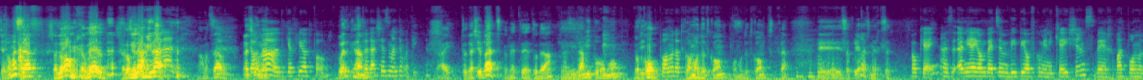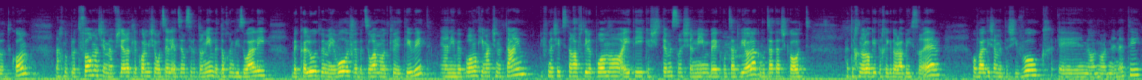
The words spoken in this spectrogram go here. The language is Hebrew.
שלום אסף. שלום, כרמל. שלום הילה. שלום הילה. אהלן, מה המצב? טוב? מאוד, כיף להיות פה. וולקאם. תודה שהזמנתם אותי. די. תודה שבאת. באמת אה, תודה. אז הילה מפרומו. דוט קום. פרומו.קום. פרומו.קום, פרומו.קום, סליחה. אה, ספרי על עצמך קצת. אוקיי, אז אני היום בעצם VP of Communications בחברת פרומו.קום. אנחנו פלטפורמה שמאפשרת לכל מי שרוצה לייצר סרטונים ותוכן ויזואלי בקלות, במהירות ובצורה מאוד קריאטיבית. אני בפרומו כמעט שנתיים. לפני שהצטרפתי לפרומו הייתי כ-12 שנים בקבוצת ויולה, קבוצת ההשקעות הטכנולוגית הכי גדולה בישראל. הובלתי שם את השיווק, אה, מאוד מאוד נהניתי.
